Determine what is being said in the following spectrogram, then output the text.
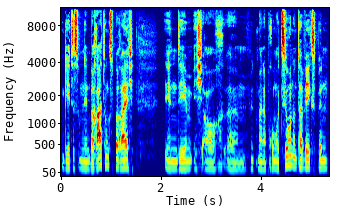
geht es um den Beratungsbereich, in dem ich auch ähm, mit meiner Promotion unterwegs bin.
